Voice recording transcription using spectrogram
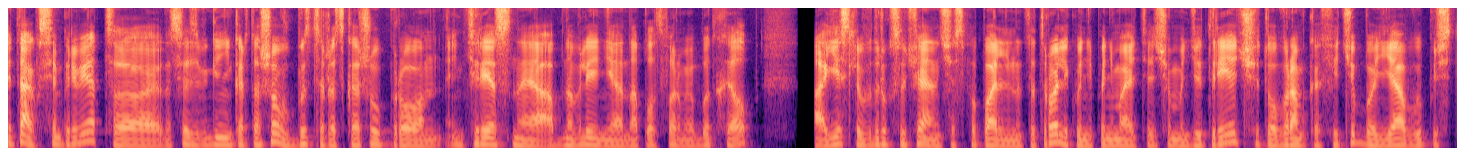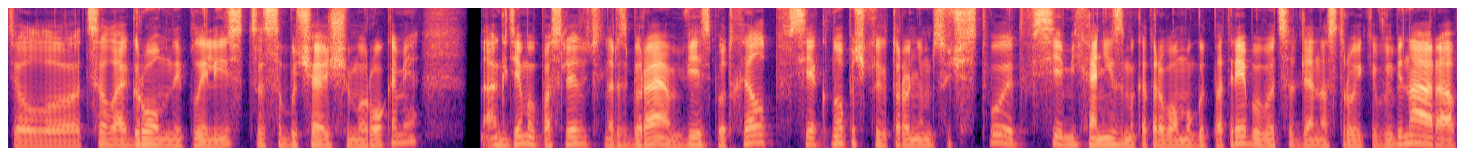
Итак, всем привет. Э, на связи Евгений Карташов. Быстро расскажу про интересное обновление на платформе BotHelp. А если вы вдруг случайно сейчас попали на этот ролик, вы не понимаете, о чем идет речь, то в рамках YouTube я выпустил э, целый огромный плейлист с обучающими уроками, а, где мы последовательно разбираем весь BotHelp, все кнопочки, которые в нем существуют, все механизмы, которые вам могут потребоваться для настройки вебинара,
